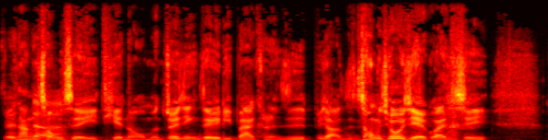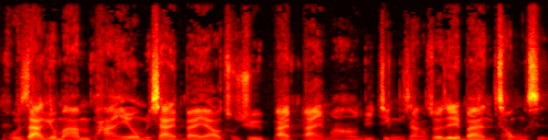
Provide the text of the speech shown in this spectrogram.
非常充实的一天哦。我们最近这个礼拜可能是不晓得是中秋节的关系，菩萨给我们安排，因为我们下礼拜要出去拜拜嘛，然后去进香，所以这礼拜很充实。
